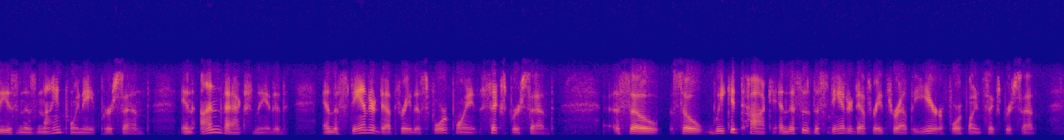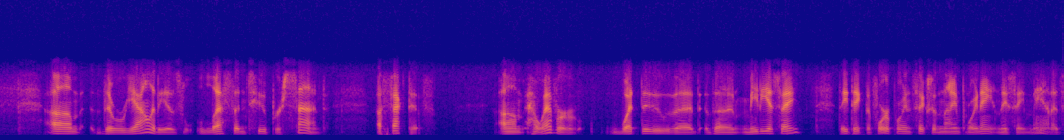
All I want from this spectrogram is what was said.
season is 9.8 percent in unvaccinated, and the standard death rate is 4.6 percent. So, so we could talk, and this is the standard death rate throughout the year, 4.6 percent. Um, the reality is less than 2% effective. Um, however, what do the the media say? They take the 4.6 and 9.8 and they say, "Man, it's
